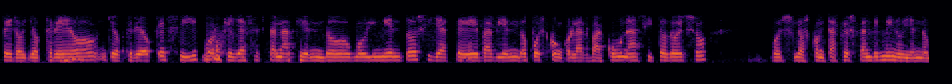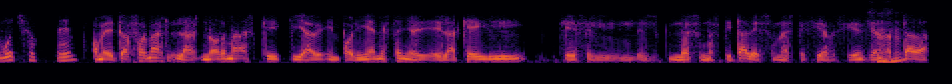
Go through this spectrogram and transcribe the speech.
Pero yo creo, yo creo que sí, porque ya se están haciendo movimientos y ya se va viendo pues con, con las vacunas y todo eso, pues los contagios están disminuyendo mucho. ¿eh? Hombre, de todas formas, las normas que, que imponían este año, el aquel que es el, no es un hospital, es una especie de residencia adaptada,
